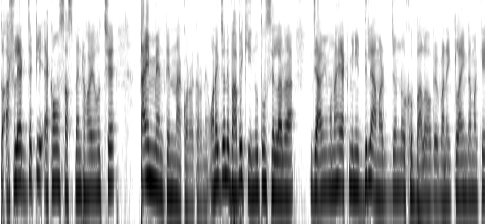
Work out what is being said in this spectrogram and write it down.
তো আসলে একজাক্টলি অ্যাকাউন্ট সাসপেন্ড হয় হচ্ছে টাইম মেনটেন না করার কারণে। অনেকজনে ভাবে কি, নতুন সেলাররা যে আমি মনে হয় এক মিনিট দিলে আমার জন্য খুব ভালো হবে। মানে ক্লায়েন্ট আমাকে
